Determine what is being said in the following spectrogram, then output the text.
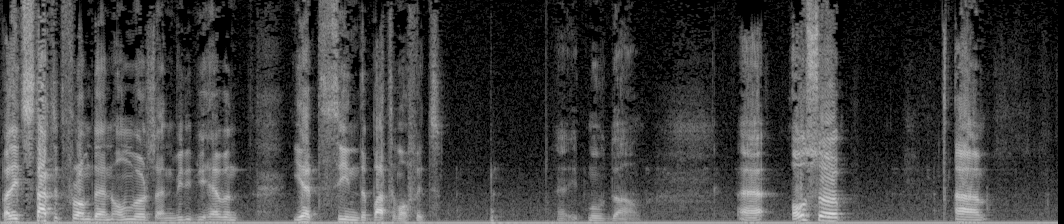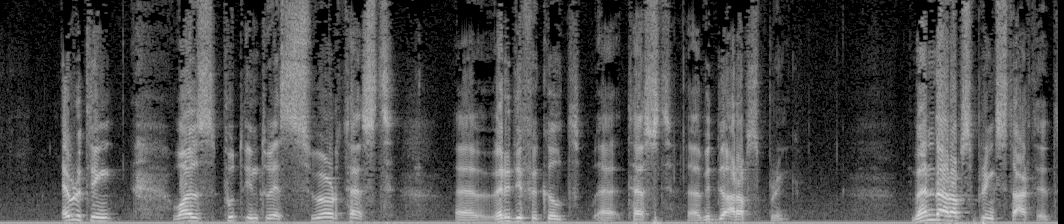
But it started from then onwards, and we, we haven't yet seen the bottom of it. Uh, it moved down. Uh, also, um, everything was put into a severe test very difficult uh, test uh, with the Arab Spring. When the Arab Spring started,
